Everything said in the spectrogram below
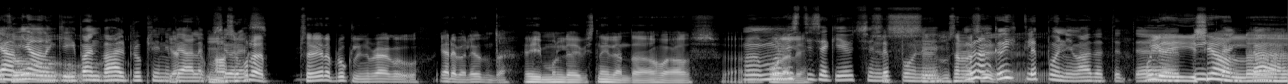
jaa, mina olengi pannud vahel Brooklyni peale kusjuures. sa ei ole Brooklyni praegu järje peale jõudnud või? ei, mul jäi vist neljanda hooaja alus äh, ma, ma vist isegi jõudsin Sest, lõpuni. mul on kõik lõpuni vaadatud. mul jäi äh, seal äh,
